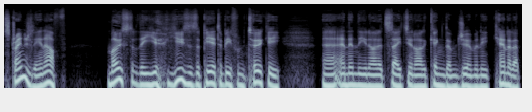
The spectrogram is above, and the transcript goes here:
strangely enough, most of the users appear to be from Turkey. Uh, and then the United States, United Kingdom, Germany, Canada.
